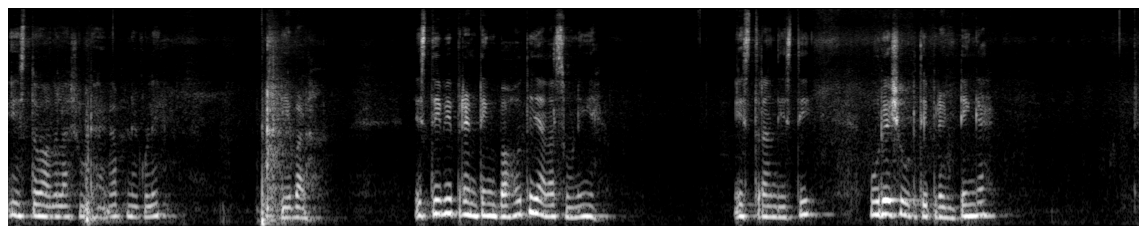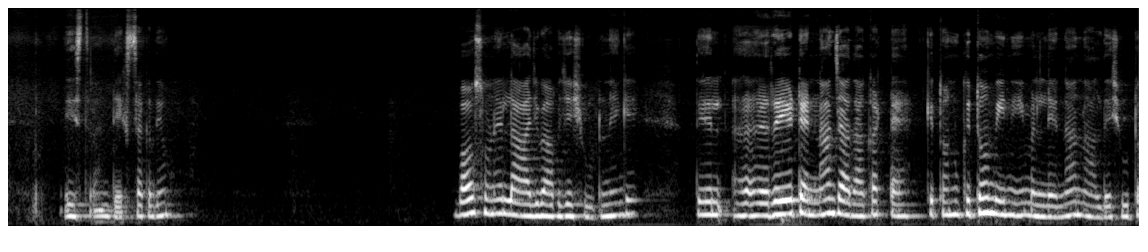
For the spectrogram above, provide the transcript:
ਇਸ ਤੋਂ ਅਗਲਾ ਸੂਟ ਹੈਗਾ ਆਪਣੇ ਕੋਲੇ, ਇਹ ਵਾਲਾ। ਇਸ ਦੀ ਵੀ ਪ੍ਰਿੰਟਿੰਗ ਬਹੁਤ ਜ਼ਿਆਦਾ ਸੋਹਣੀ ਹੈ। ਇਸ ਤਰ੍ਹਾਂ ਦੀ ਇਸ ਦੀ ਪੂਰੇ ਸੂਟ ਦੀ ਪ੍ਰਿੰਟਿੰਗ ਹੈ। ਇਸ ਤਰ੍ਹਾਂ ਦੇਖ ਸਕਦੇ ਹੋ। ਬਹੁਤ ਸੋਹਣੇ ਲਾਜਵਾਬ ਜਿਹੇ ਸ਼ੂਟ ਨੇਗੇ ਅਤੇ ਰੇਟ ਇੰਨਾ ਜ਼ਿਆਦਾ ਘੱਟ ਹੈ ਕਿ ਤੁਹਾਨੂੰ ਕਿਤੋਂ ਵੀ ਨਹੀਂ ਮਿਲਣੇ ਇਹਨਾਂ ਨਾਲ ਦੇ ਸ਼ੂਟ।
